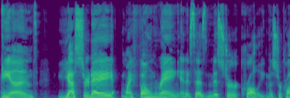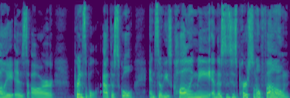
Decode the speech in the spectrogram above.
And yesterday, my phone rang and it says Mr. Crawley. Mr. Crawley is our principal at the school. And so he's calling me, and this is his personal phone.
